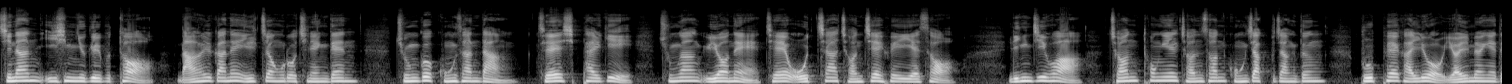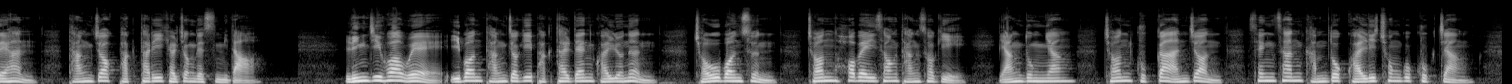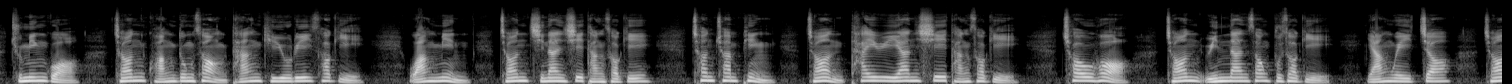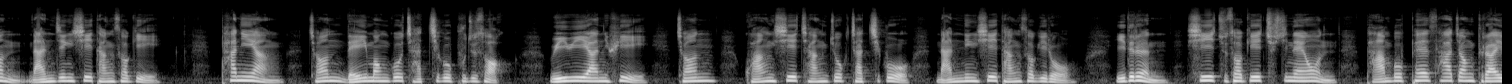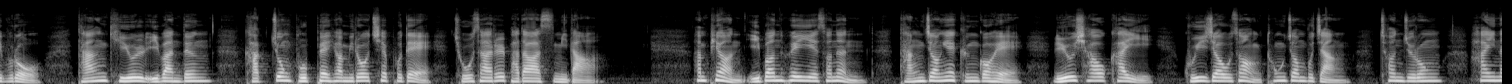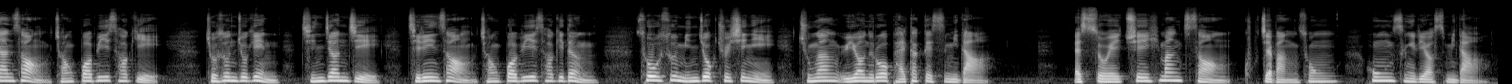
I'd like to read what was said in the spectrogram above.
지난 26일부터 나흘간의 일정으로 진행된 중국 공산당 제18기 중앙위원회 제5차 전체 회의에서 링지화 전 통일 전선 공작부장 등 부패 관료 10명에 대한 당적 박탈이 결정됐습니다. 링지화 외 이번 당적이 박탈된 관료는 저우번순 전 허베이성 당서기, 양동양 전 국가안전 생산감독관리총국 국장, 주민궈 전 광둥성 당기유리 서기, 왕민 전 진안시 당서기, 천川핑 전 타이위안시 당서기, 처우허 전 윈난성 부서기, 양웨이쩌 전 난징시 당서기, 판이양 전 네이멍구 자치구 부주석, 위위안휘 전 광시 장족 자치구 난닝시 당서기로 이들은 시 주석이 추진해온 반부패 사정 드라이브로 당 기율 위반 등 각종 부패 혐의로 체포돼 조사를 받아왔습니다. 한편 이번 회의에서는 당정에 근거해 류 샤오카이 구이저우성 통전부장, 천주롱 하이난성 정법위 서기, 조선족인 진전지, 지린성 정법위 서기 등 소수 민족 출신이 중앙위원으로 발탁됐습니다. SOH 희망지성 국제방송 홍승일이었습니다.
